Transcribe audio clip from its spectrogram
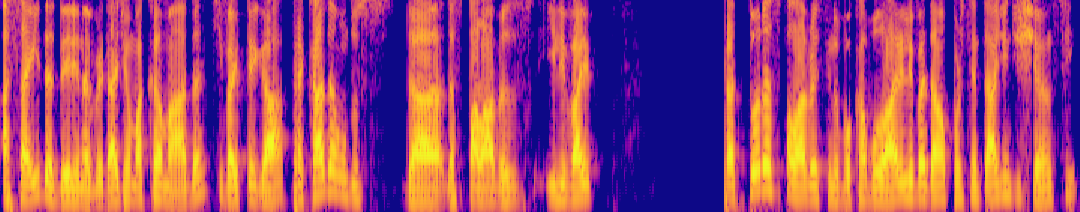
a saída dele, na verdade, é uma camada que vai pegar para cada um dos, da, das palavras, e ele vai, para todas as palavras no vocabulário, ele vai dar uma porcentagem de chance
